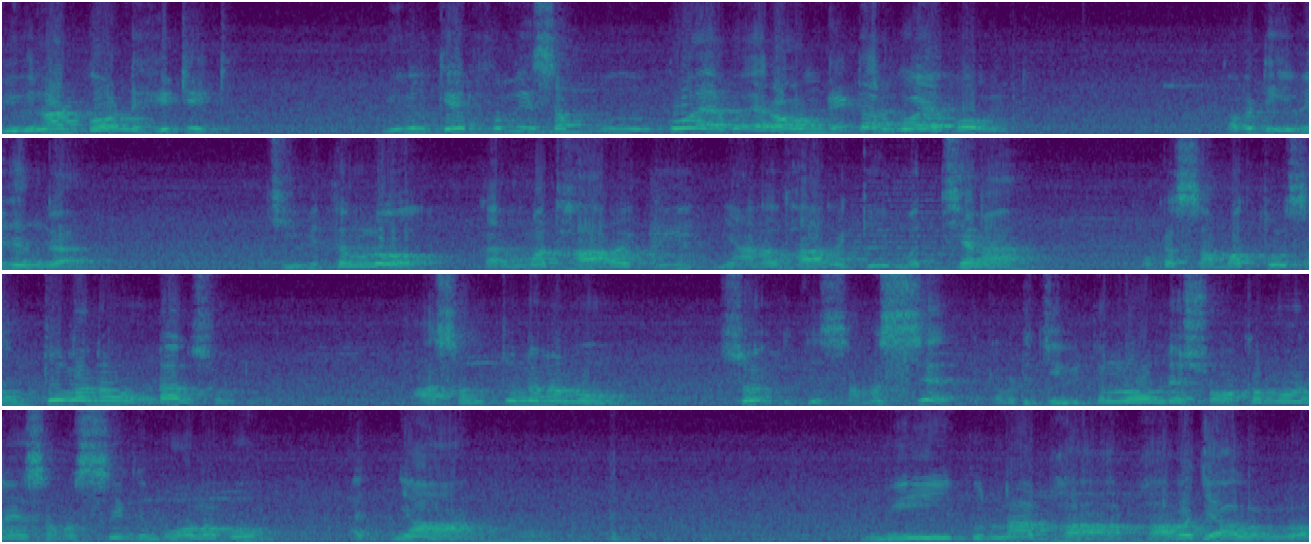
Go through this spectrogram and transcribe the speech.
You will not go and hit it. You will carefully sub go around it or go above it కాబట్టి ఈ విధంగా జీవితంలో కర్మధారకి జ్ఞానధారకి మధ్యన ఒక సమత్వ సంతులనం ఉండాల్సి ఉంటుంది ఆ సంతులనము సో ఇది సమస్య కాబట్టి జీవితంలో ఉండే శోకము అనే సమస్యకి మూలము అజ్ఞానము మీకున్న భా భావజాలంలో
